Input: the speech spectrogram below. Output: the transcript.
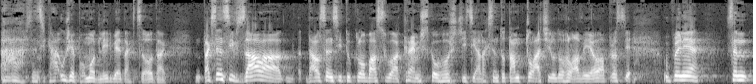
ah, jsem si říkal, už je po modlitbě, tak co, tak tak jsem si vzal a dal jsem si tu klobasu a kremžskou hořčici a tak jsem to tam tlačil do hlavy, jo, a prostě úplně jsem,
